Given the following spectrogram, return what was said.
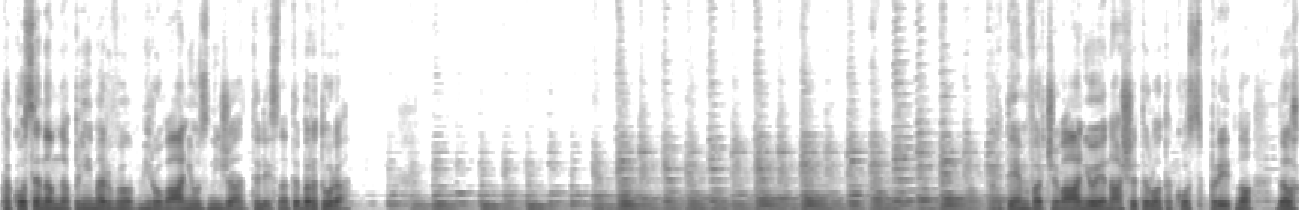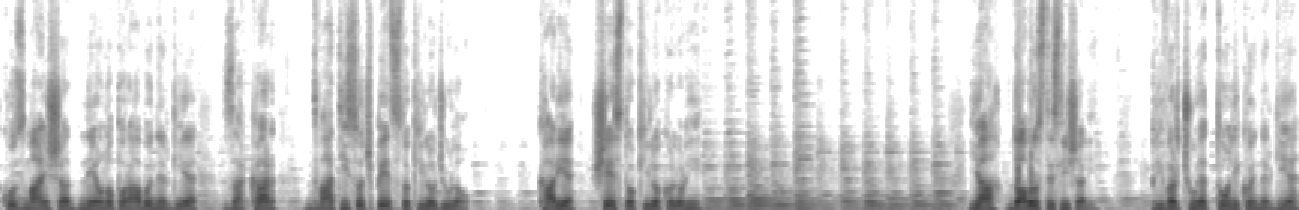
Tako se nam, na primer, v mirovanju zniža telesna temperatura. Pri tem vrčevanju je naše telo tako spretno, da lahko zmanjša dnevno porabo energije za kar 2500 kJ, kar je 600 kilokalorij. Ja, dobro ste slišali. Privrčuje toliko energije,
